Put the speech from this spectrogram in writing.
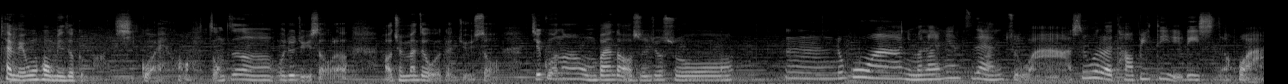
他也没问后面这个嘛，奇怪。哦，总之呢，我就举手了。好，全班只有我一个举手。结果呢，我们班导师就说。嗯如果啊，你们来念自然组啊，是为了逃避地理历史的话，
